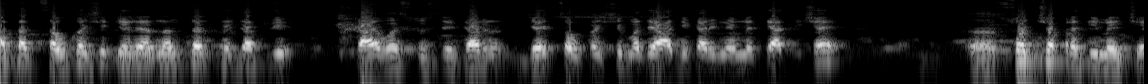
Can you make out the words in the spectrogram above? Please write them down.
आता चौकशी केल्यानंतर त्याच्यातली काय वस्तुस्थिती कारण जे चौकशीमध्ये अधिकारी नेमले ते अतिशय स्वच्छ प्रतिमेचे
